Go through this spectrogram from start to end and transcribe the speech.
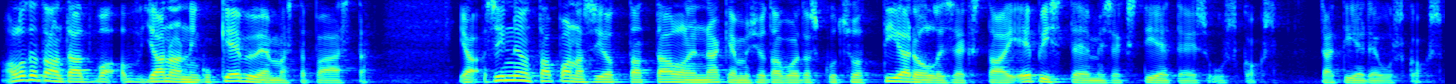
Aloitetaan täältä janan niin kuin kevyemmästä päästä. Ja sinne on tapana sijoittaa tällainen näkemys, jota voitaisiin kutsua tiedolliseksi tai episteemiseksi tieteisuskoksi tai tiedeuskoksi.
